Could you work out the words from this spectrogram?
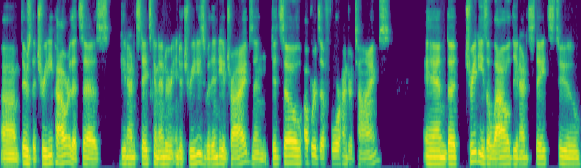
Um, there's the treaty power that says the United States can enter into treaties with Indian tribes and did so upwards of 400 times. And the treaties allow the United States to,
